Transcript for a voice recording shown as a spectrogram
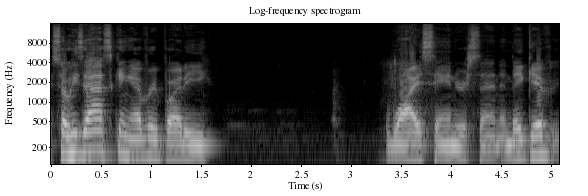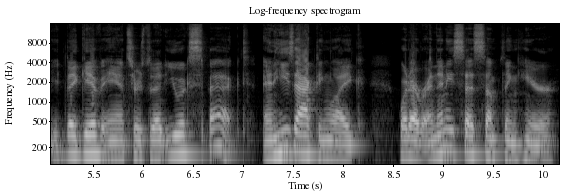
so he's asking everybody why Sanderson, and they give they give answers that you expect, and he's acting like whatever. And then he says something here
